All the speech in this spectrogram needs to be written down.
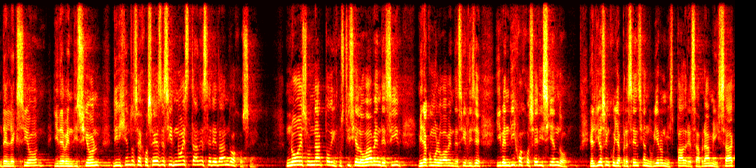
de elección y de bendición dirigiéndose a José, es decir, no está desheredando a José. No es un acto de injusticia, lo va a bendecir. Mira cómo lo va a bendecir. Dice, y bendijo a José diciendo, el Dios en cuya presencia anduvieron mis padres, Abraham e Isaac,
